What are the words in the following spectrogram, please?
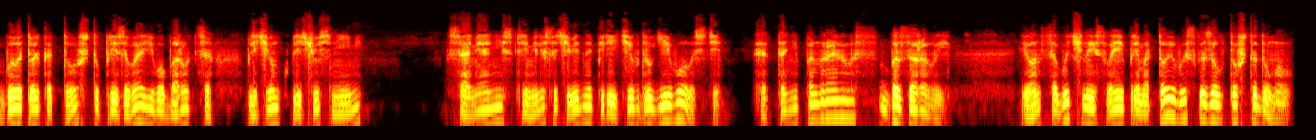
было только то, что, призывая его бороться плечом к плечу с ними, Сами они стремились, очевидно, перейти в другие волости. Это не понравилось Базаралы, и он с обычной своей прямотой высказал то, что думал.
